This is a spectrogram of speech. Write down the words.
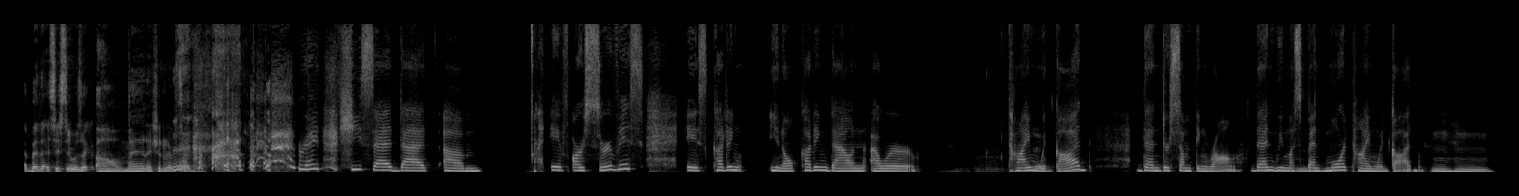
I bet that sister was like, "Oh man, I shouldn't have said that." right she said that um if our service is cutting you know cutting down our time with god then there's something wrong then we must Mm. spend more time with god hmm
